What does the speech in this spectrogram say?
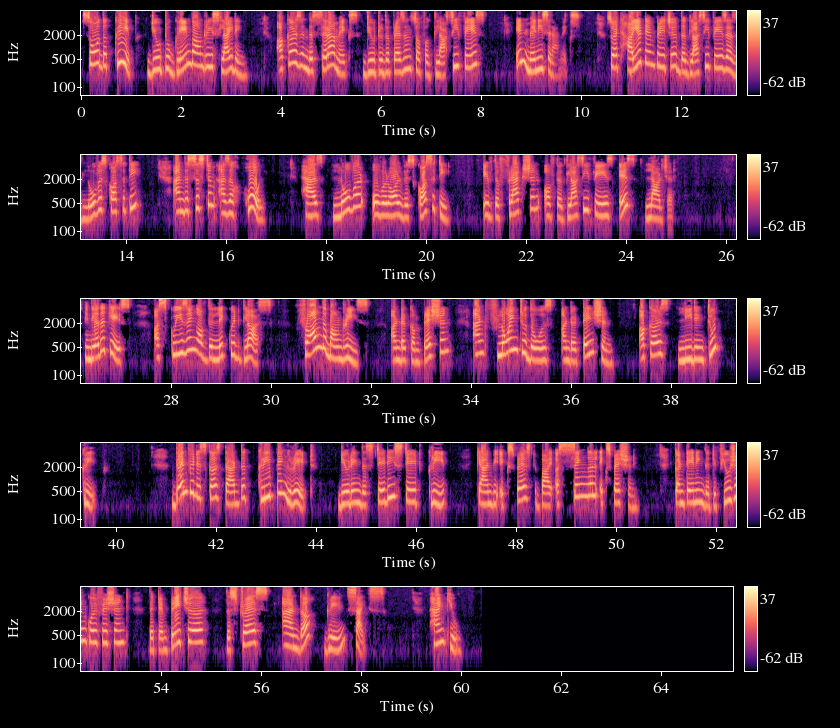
So the creep due to grain boundary sliding occurs in the ceramics due to the presence of a glassy phase in many ceramics. So at higher temperature, the glassy phase has low viscosity and the system as a whole has lower overall viscosity if the fraction of the glassy phase is larger. In the other case, a squeezing of the liquid glass from the boundaries under compression and flowing to those under tension occurs leading to creep. Then we discussed that the creeping rate during the steady state creep can be expressed by a single expression containing the diffusion coefficient, the temperature, the stress and the grain size. Thank you.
